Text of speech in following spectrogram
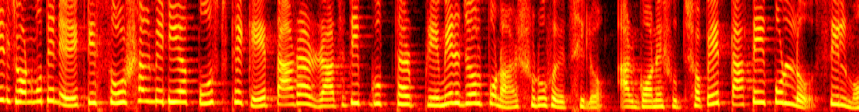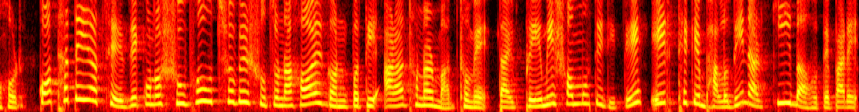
তন্নির জন্মদিনের একটি সোশ্যাল মিডিয়া পোস্ট থেকে তার আর রাজদীপ গুপ্তার প্রেমের জল্পনা শুরু হয়েছিল। আর গণেশ উৎসবে তাতেই পড়ল সিলমোহর। কথাতেই আছে যে, কোনো শুভ উৎসবের সূচনা হয় গণপতি আরাধনার মাধ্যমে। তাই প্রেমে সম্মতি দিতে এর থেকে ভালো দিন আর কি বা হতে পারে?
